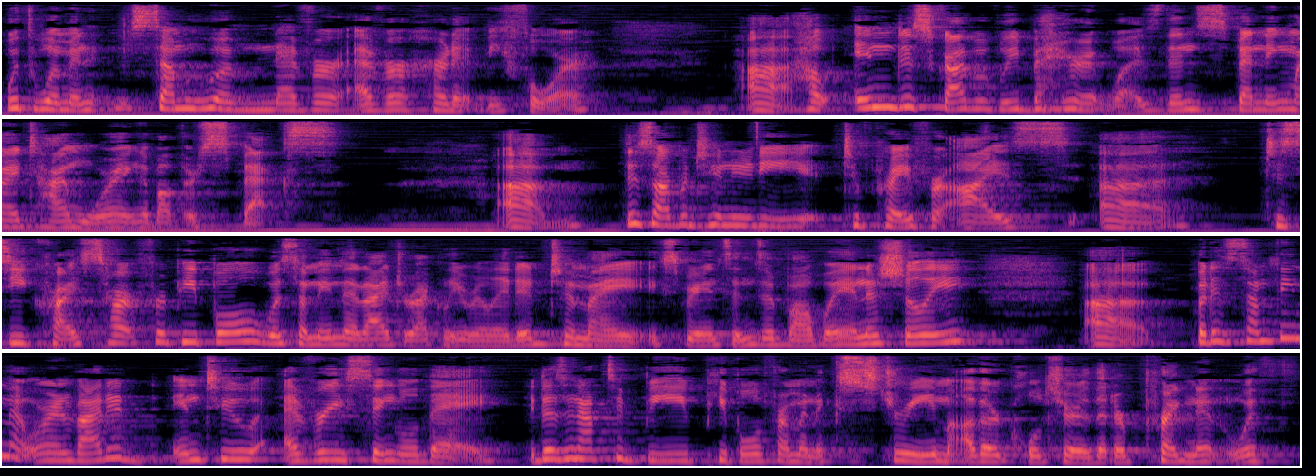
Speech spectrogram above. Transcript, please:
with women, some who have never ever heard it before. Uh, how indescribably better it was than spending my time worrying about their specks. Um, this opportunity to pray for eyes, uh, to see Christ's heart for people was something that I directly related to my experience in Zimbabwe initially. Uh, but it's something that we're invited into every single day. It doesn't have to be people from an extreme other culture that are pregnant with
